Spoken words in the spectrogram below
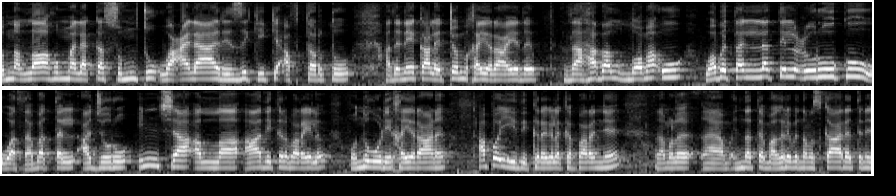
ഒന്ന് അള്ളാഹുമ്മ ലക്ക സുംതു വഅല റിസിക്കിക്ക് അഫ്തർത്തു അതിനേക്കാൾ ഏറ്റവും ഹൈറായത് വബ്തല്ലത്തിൽ ഉറൂക്കു വസബത്തൽ അജുറു. ഇൻഷാ അള്ളാ ആ ദിക്ർ പറയൽ ഒന്നുകൂടി ഹൈറാണ് അപ്പോൾ ഈ ദിക്റുകളൊക്കെ പറഞ്ഞ് നമ്മൾ ഇന്നത്തെ മകരബ് നമസ്കാരത്തിന്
